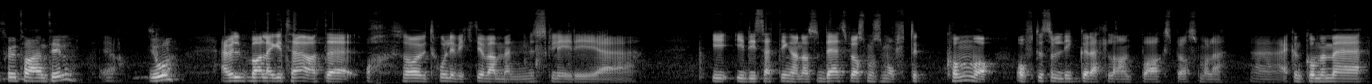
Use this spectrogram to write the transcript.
Skal vi ta en til? Ja. Jon? Jeg vil bare legge til at det er så utrolig viktig å være menneskelig i de, eh, i, i de settingene. Altså, det er et spørsmål som ofte kommer. Ofte så ligger det et eller annet bak spørsmålet. Eh, jeg kan komme med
